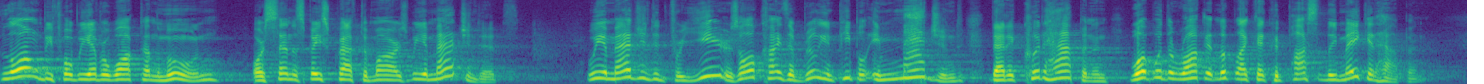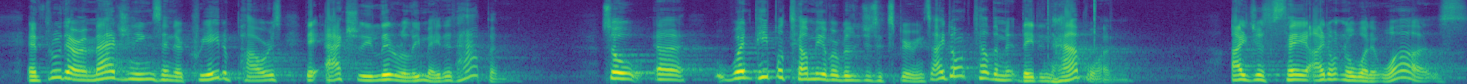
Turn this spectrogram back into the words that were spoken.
long before we ever walked on the moon or sent a spacecraft to Mars, we imagined it. We imagined it for years. All kinds of brilliant people imagined that it could happen. And what would the rocket look like that could possibly make it happen? And through their imaginings and their creative powers, they actually literally made it happen. So uh, when people tell me of a religious experience, I don't tell them they didn't have one. I just say, I don't know what it was.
